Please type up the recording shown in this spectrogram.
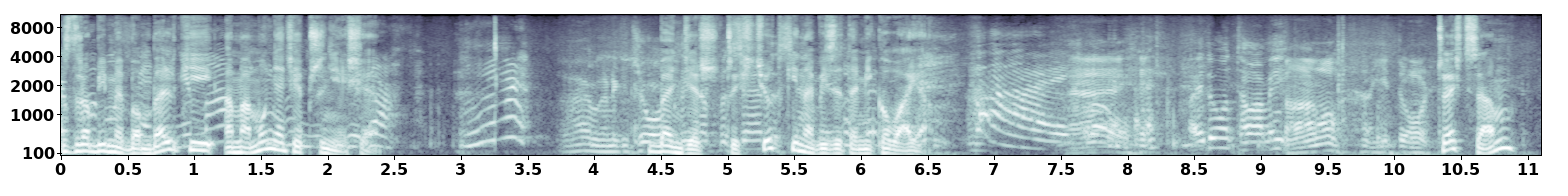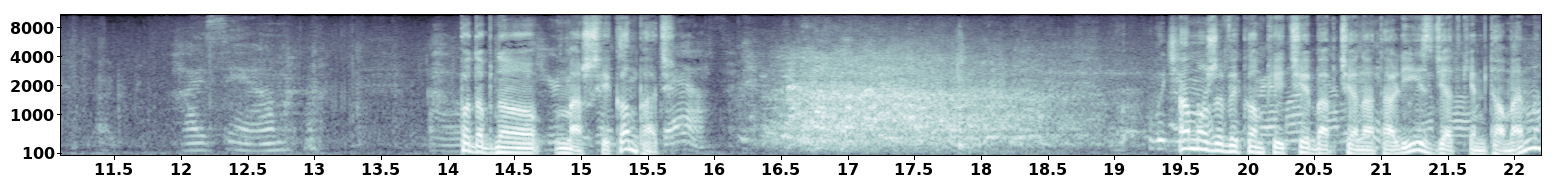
Zrobimy bąbelki, a mamunia cię przyniesie. Będziesz czyściutki na wizytę Mikołaja. Doing, Tommy? Donald, how you doing? Cześć Sam. Hi, Sam. Podobno masz się kąpać. A może wykąpie cię babcia Natalii z dziadkiem Tomem?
